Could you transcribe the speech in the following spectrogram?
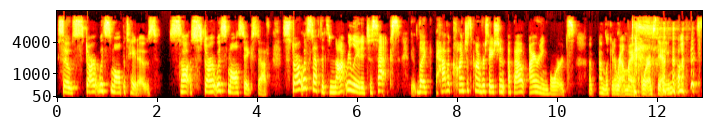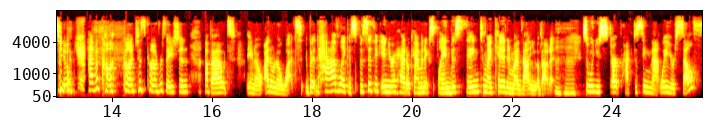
So start with small potatoes so start with small stake stuff. Start with stuff that's not related to sex. Like have a conscious conversation about ironing boards. I'm, I'm looking around my where I'm standing. you know, have a con- conscious conversation about you know I don't know what, but have like a specific in your head. Okay, I'm going to explain this thing to my kid and my value about it. Mm-hmm. So when you start practicing that way yourself,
